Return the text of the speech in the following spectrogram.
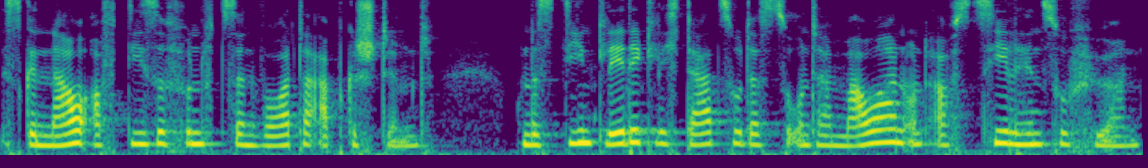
ist genau auf diese 15 Worte abgestimmt. Und es dient lediglich dazu, das zu untermauern und aufs Ziel hinzuführen.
